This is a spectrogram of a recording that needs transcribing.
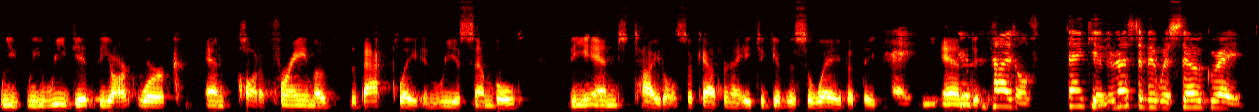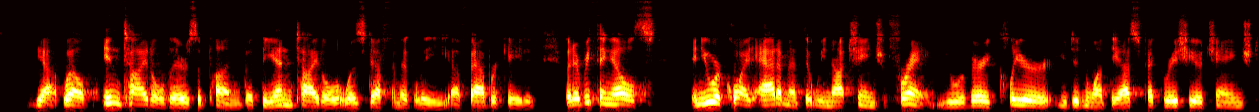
we, we redid the artwork and caught a frame of the back plate and reassembled the end title. So Catherine, I hate to give this away, but the, Okay. the end, titles. Thank you. The rest of it was so great. yeah, well, in title, there's a pun, but the end title was definitely uh, fabricated. But everything else, and you were quite adamant that we not change a frame. You were very clear you didn't want the aspect ratio changed.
